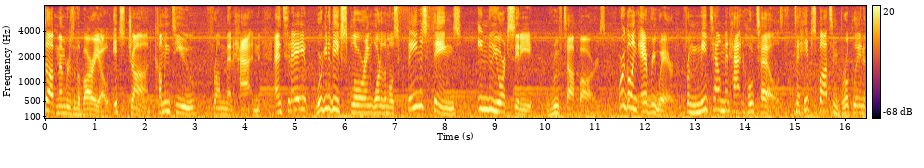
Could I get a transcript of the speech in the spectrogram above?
up, members of the barrio? It's Jon coming to you from Manhattan, and today we're going to be exploring one of the most famous things in New York City rooftop bars. We're going everywhere from Midtown Manhattan hotels to hip spots in Brooklyn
